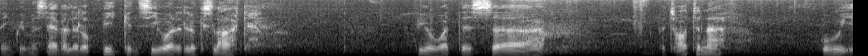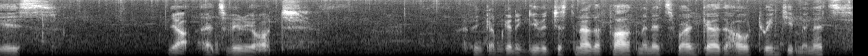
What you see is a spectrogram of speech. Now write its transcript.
think we must have a little peek and see what it looks like feel what this uh, if it's hot enough oh yes yeah it's very hot think I'm gonna give it just another five minutes won't go the whole 20 minutes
